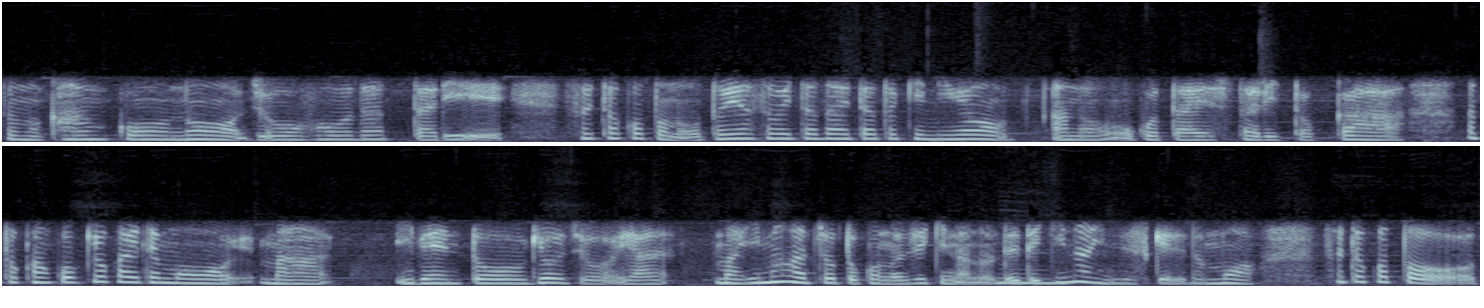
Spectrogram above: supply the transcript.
その観光の情報だったりそういったことのお問い合わせをいただいた時にはあのお答えしたりとかあと観光協会でも、まあ、イベント行事をや、まあ、今はちょっとこの時期なのでできないんですけれども、そういったことを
